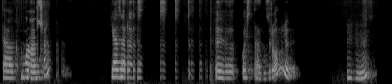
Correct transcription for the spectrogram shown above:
Так, Маша. Я зараз е, ось так зроблю. Угу.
